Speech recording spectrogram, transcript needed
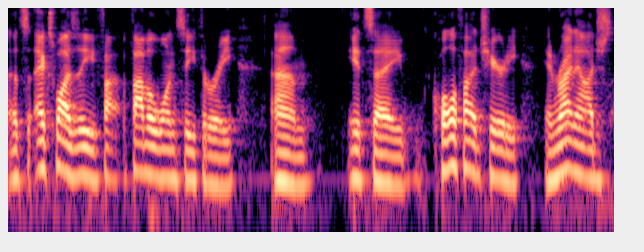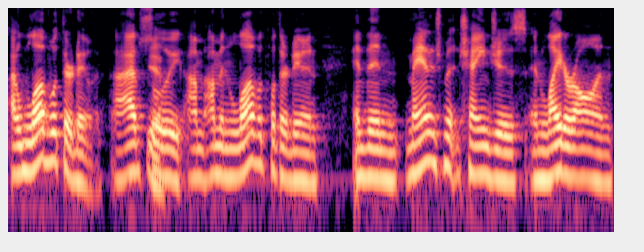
that's XYZ 501c3. Um, it's a qualified charity, and right now I just I love what they're doing. I absolutely I'm I'm in love with what they're doing. And then management changes, and later on,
